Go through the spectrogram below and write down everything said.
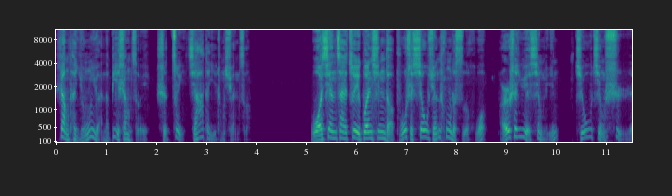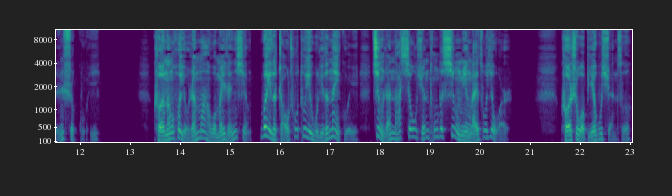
让他永远的闭上嘴是最佳的一种选择。我现在最关心的不是萧玄通的死活，而是岳杏林究竟是人是鬼。可能会有人骂我没人性，为了找出队伍里的内鬼，竟然拿萧玄通的性命来做诱饵。可是我别无选择，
